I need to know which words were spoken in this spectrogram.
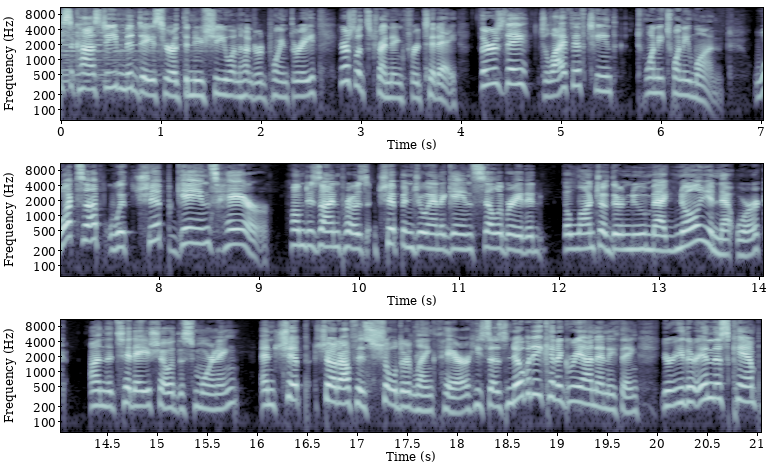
Lisa Costi, middays here at the new She 100.3. Here's what's trending for today, Thursday, July 15th, 2021. What's up with Chip Gaines' hair? Home design pros Chip and Joanna Gaines celebrated the launch of their new Magnolia Network on the Today Show this morning. And Chip showed off his shoulder length hair. He says, Nobody can agree on anything. You're either in this camp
